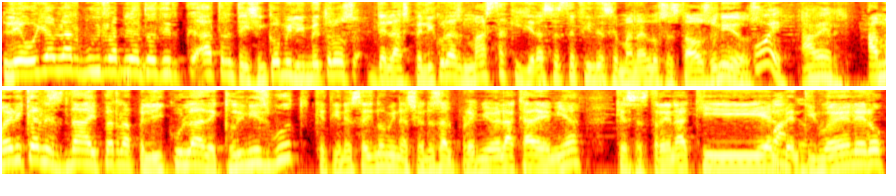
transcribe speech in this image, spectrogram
Le voy a hablar muy rápido antes de ir a 35 milímetros de las películas más taquilleras este fin de semana en los Estados Unidos. Uy, a ver. American Sniper, la película de Clint Eastwood, que tiene seis nominaciones al premio de la Academia, que se estrena aquí el ¿Cuándo? 29 de enero,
